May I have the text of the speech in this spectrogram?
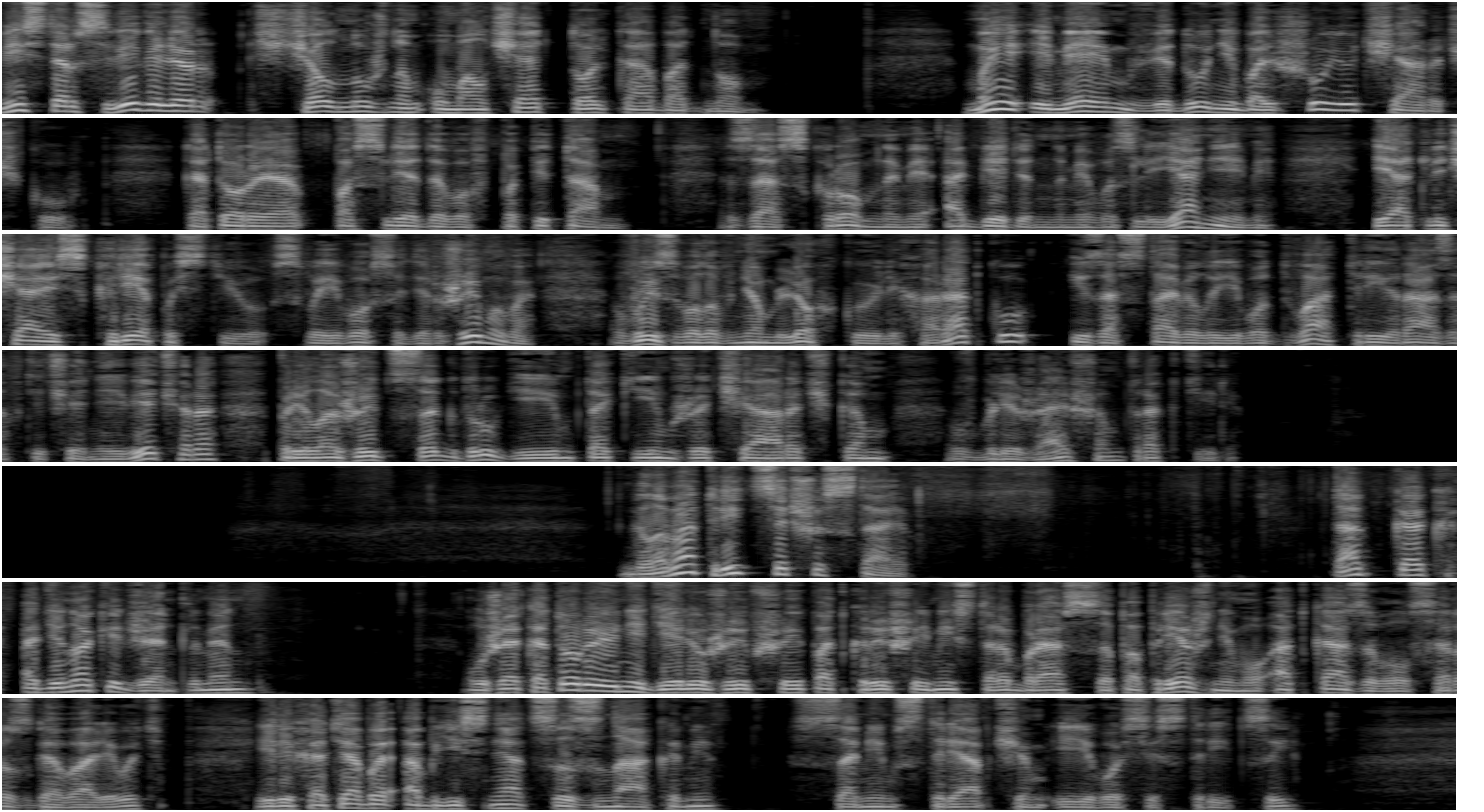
Мистер Свивеллер счел нужным умолчать только об одном. Мы имеем в виду небольшую чарочку, которая, последовав по пятам за скромными обеденными возлияниями и, отличаясь крепостью своего содержимого, вызвала в нем легкую лихорадку и заставила его два-три раза в течение вечера приложиться к другим таким же чарочкам в ближайшем трактире. Глава 36. Так как одинокий джентльмен, уже которую неделю живший под крышей мистера Брасса, по-прежнему отказывался разговаривать или хотя бы объясняться знаками с самим Стряпчем и его сестрицей,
